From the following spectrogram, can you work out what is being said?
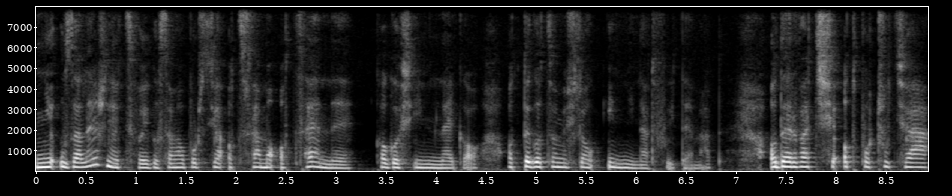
Nie uzależniać swojego samopoczucia od samooceny kogoś innego, od tego, co myślą inni na Twój temat. Oderwać się od poczucia,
